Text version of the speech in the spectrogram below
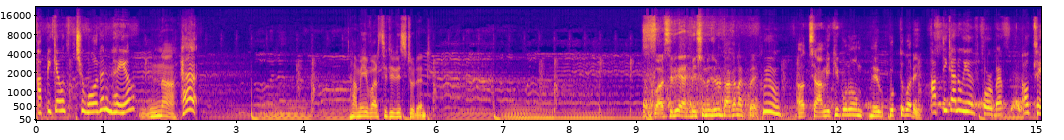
আপনি কেমন কিছু বলবেন ভাইয়া? না। হ্যাঁ। আমি ভার্সিটির স্টুডেন্ট ভার্সিটি অ্যাডমিশনের জন্য টাকা লাগবে? আচ্ছা আমি কি কোনো হেল্প করতে পারি? আপনি কেন হেল্প করবেন? ওকে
